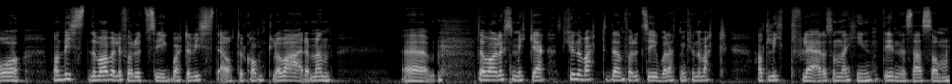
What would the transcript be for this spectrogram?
Og visste, det var veldig forutsigbart, det visste jeg at det kom til å være, men uh, det var liksom ikke det kunne vært Den forutsigbarheten kunne vært hatt litt flere sånne hint inni seg som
